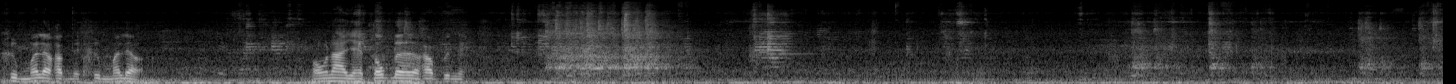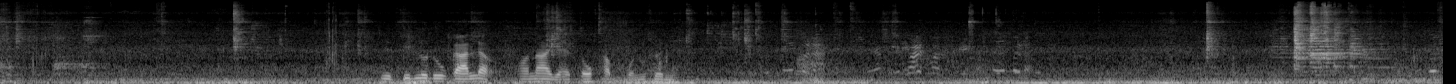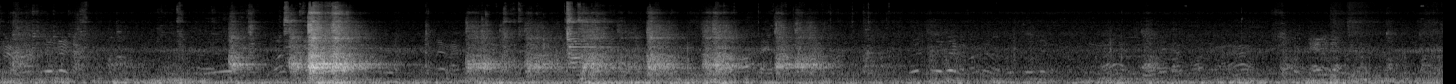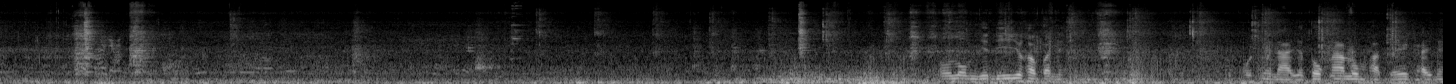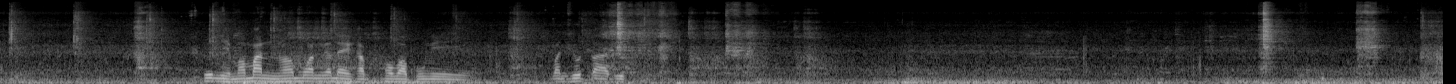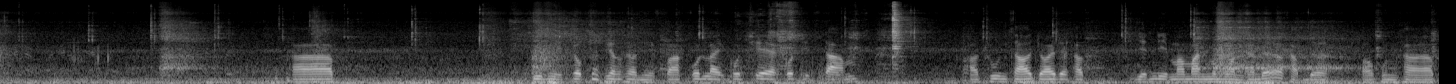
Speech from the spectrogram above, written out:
ขึ้นมาแล้วครับเนี่ยขึ้นมาแล้วภาวนาอย่าให้ตกเด้อครับขึ้นนี่ปิดปิดฤดูกาลแล้วภาวนาอย่าให้ตกครับฝนขึ้นนี่ ลมเย็นดีอยู่ครับวันนี้ฝนไม่น่าจะตกหน้าลมพัดไปไกลเนี่ยคืนนี้มามั่นมามวนกันได้ครับ เพราะว่าพรุ่งนี้วันหยุดอาทิตย์ครับคลิปนี้จบแต่เพียงเท่านี้ ฝากกดไลค์ กดแชร์ กดติดตาม อาทุนสาวจอยด้วยครับ เย็นดีมามันมามวนกันเด้อครับเด้อขอบคุณครับ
